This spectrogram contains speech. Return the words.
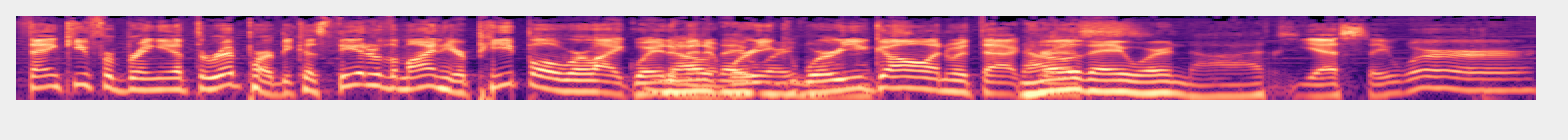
thank you for bringing up the rib part because theater of the mind here. People were like, "Wait a No, minute, they where you where are you going with that?" No, Chris? they were not. Yes, they were.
